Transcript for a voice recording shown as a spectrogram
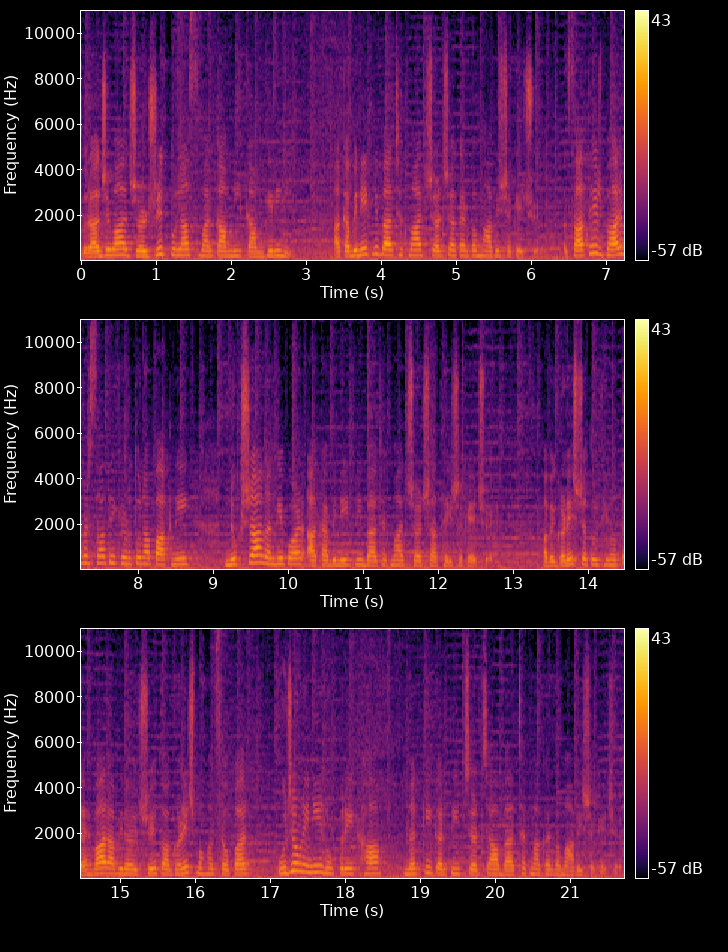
તો રાજ્યમાં જર્જરિત પુલના સમારકામની કામગીરીની આ કેબિનેટની બેઠકમાં ચર્ચા કરવામાં આવી શકે છે. સાથે જ ભારે વરસાદથી ખેડૂતોના પાકને નુકસાન અંગે પણ આ કેબિનેટની બેઠકમાં ચર્ચા થઈ શકે છે. હવે ગણેશ ચતુર્થીનો તહેવાર આવી રહ્યો છે તો આ ગણેશ મહોત્સવ પર ઉજવણીની રૂપરેખા નક્કી કરતી ચર્ચા બેઠકમાં કરવામાં આવી શકે છે.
